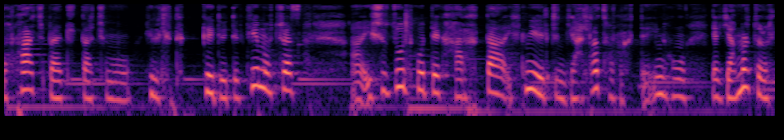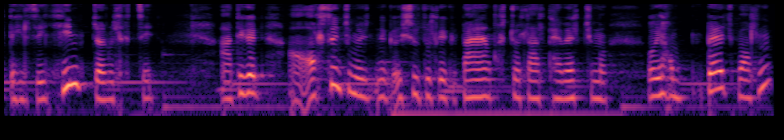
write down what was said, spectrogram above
зурхаач байдалтай ч юм уу хэрэглэх гээд байдаг. Тийм учраас иш үзүүлгүүдийг харахтаа эхний ээлжинд ялгаж сурах хэрэгтэй. Энэ хүн яг ямар зорилттой хэлсэн, хүнд зориулагдсан Аа тэгээд Оросын ч юм нэг иш үзүүлгийг байн орчуулаад тавиал ч юм уу яг байж болно.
